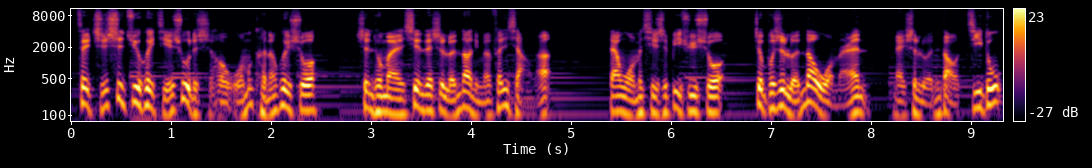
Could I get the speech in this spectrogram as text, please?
在执事聚会结束的时候，我们可能会说：“圣徒们，现在是轮到你们分享了。”但我们其实必须说，这不是轮到我们，乃是轮到基督。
